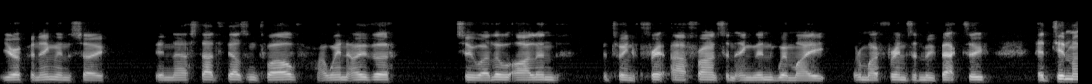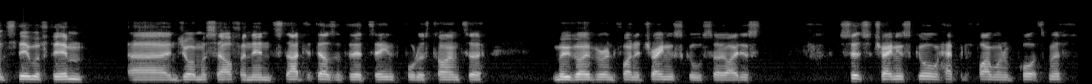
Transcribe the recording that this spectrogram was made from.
Europe and England. So in uh, start 2012, I went over to a little island between Fr- uh, France and England where my one of my friends had moved back to. Had 10 months there with them, uh, enjoy myself, and then start 2013 thought it was time to move over and find a training school. So I just searched a training school, happened to find one in Portsmouth,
